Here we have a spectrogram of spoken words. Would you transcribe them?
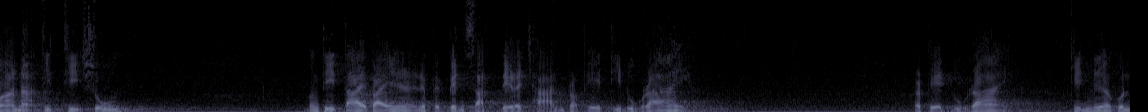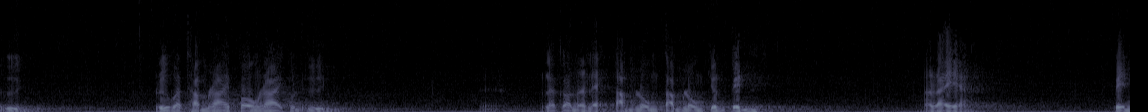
มานะทิฏฐิสูง บางทีตายไปไปเป็นสัตว์เดรัจฉานประเภทที่ดุร้าย ประเภทดุร้าย กินเนื้อคนอื่น หรือว่าทำร้ายปองร้ายคนอื่น แล้วก็นั่นแหละ ต่ำลง ต่ำลงจนเป็นอะไรอะ เป็น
